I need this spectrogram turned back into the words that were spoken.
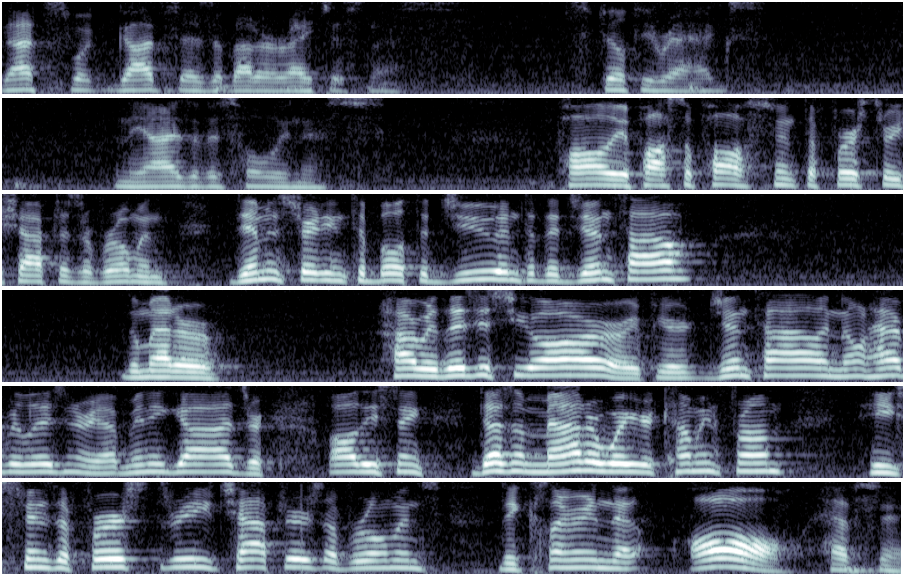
That's what God says about our righteousness. It's filthy rags in the eyes of his holiness. Paul, the Apostle Paul, spent the first three chapters of Romans demonstrating to both the Jew and to the Gentile, no matter how religious you are, or if you're Gentile and don't have religion, or you have many gods, or all these things, it doesn't matter where you're coming from. He spends the first three chapters of Romans declaring that all have sinned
